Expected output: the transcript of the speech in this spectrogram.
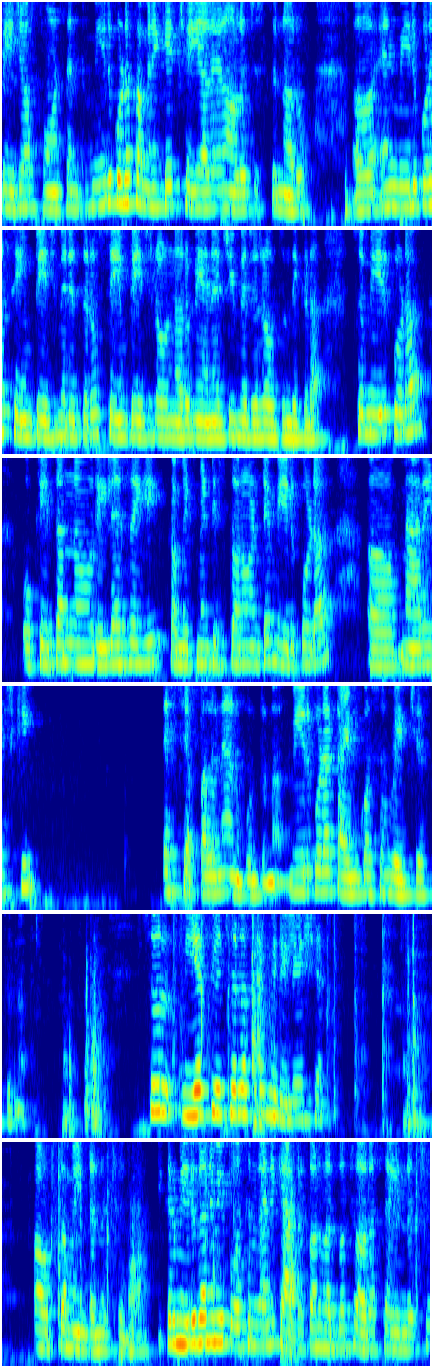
page of wands and మీరు కూడా కమ్యూనికేట్ చేయాలని ఆలోచిస్తున్నారు. అండ్ మీరు కూడా సేమ్ పేజ్ మీరు ఇద్దరు సేమ్ పేజ్లో ఉన్నారు. మీ ఎనర్జీ మిర్రర్ అవుతుంది ఇక్కడ. సో మీరు కూడా ఓకే తను రియలైజ్ అయ్యి కమిట్మెంట్ ఇస్తాను అంటే మీరు కూడా మ్యారేజ్కి ఎస్ చెప్పాలని అనుకుంటున్నారు మీరు కూడా టైం కోసం వెయిట్ చేస్తున్నారు సో నియర్ ఫ్యూచర్లో అసలు మీ రిలేషన్ అవుట్కమ్ ఏంటన్నది చూద్దాం. ఇక్కడ మీరు కానీ మీ పర్సన్ కానీ క్యాప్రికాన్ వర్గో చౌరస్ అయి ఉండొచ్చు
